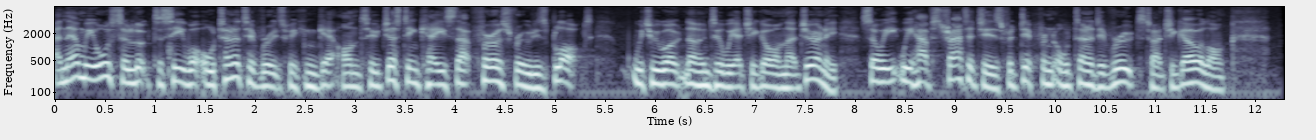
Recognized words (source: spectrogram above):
And then we also look to see what alternative routes we can get onto just in case that first route is blocked, which we won't know until we actually go on that journey. So we, we have strategies for different alternative routes to actually go along.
